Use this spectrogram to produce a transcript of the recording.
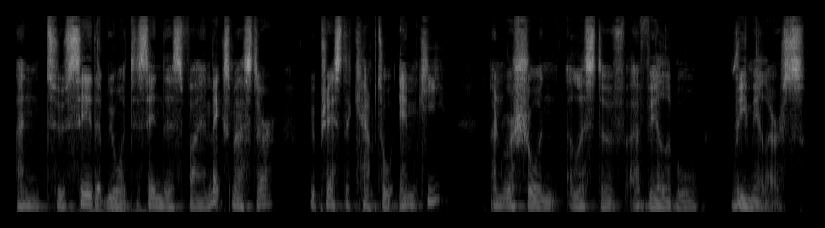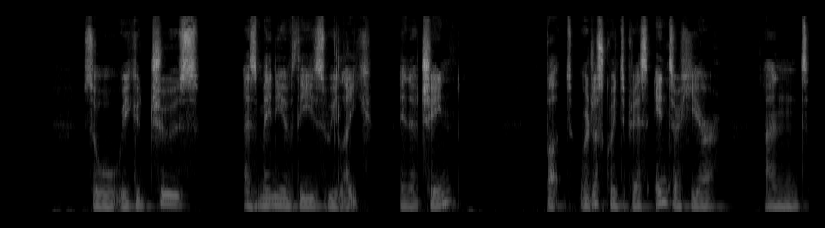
And to say that we want to send this via Mixmaster, we press the capital M key and we're shown a list of available remailers. So we could choose as many of these we like in a chain, but we're just going to press enter here and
